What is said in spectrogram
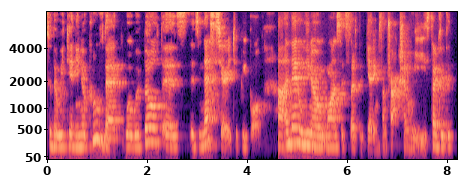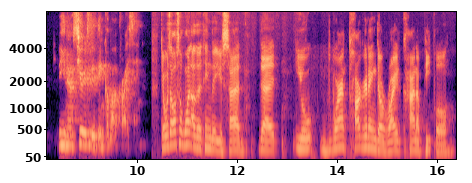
so that we can you know prove that what we've built is is necessary to people. Uh, and then you know once it started getting some traction we started to you know seriously think about pricing. There was also one other thing that you said that you weren't targeting the right kind of people.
